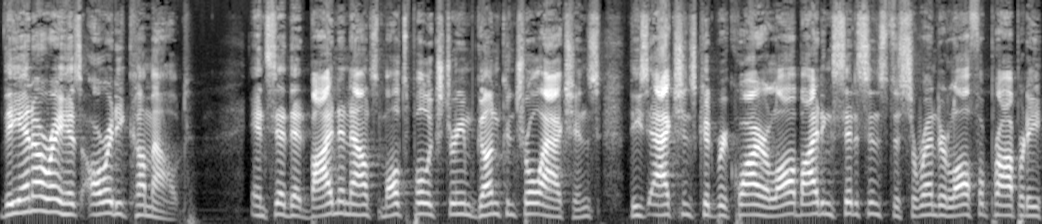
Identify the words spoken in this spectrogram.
The NRA has already come out and said that Biden announced multiple extreme gun control actions. These actions could require law abiding citizens to surrender lawful property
